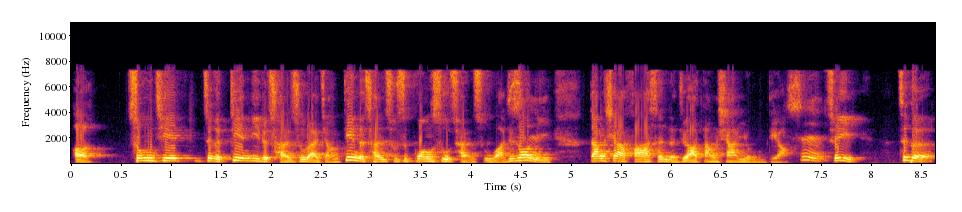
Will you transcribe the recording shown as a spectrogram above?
呃中间这个电力的传输来讲，电的传输是光速传输啊，就是说你当下发生的就要当下用掉，是，所以。这个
